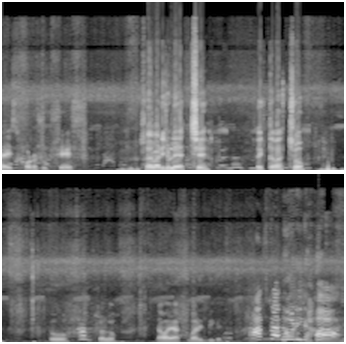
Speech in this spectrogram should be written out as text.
এই ফটোশুট শেষ। সবাই বাড়ি চলে যাচ্ছে দেখতে পাচ্ছ? তো চলো যাওয়া যাক বাড়ির দিকে। হাতটা ধরি ভাই।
